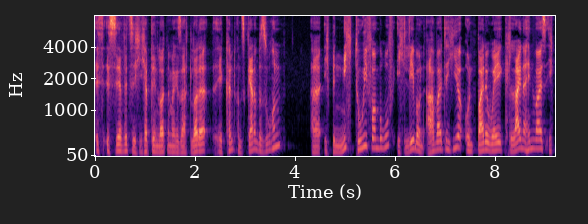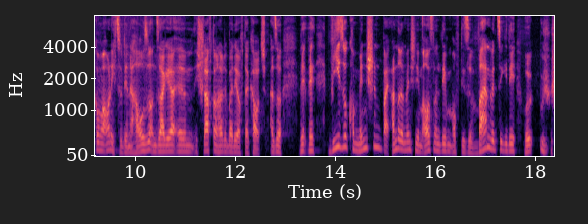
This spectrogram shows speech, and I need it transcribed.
Das ist, sehr witzig. Ich habe den Leuten immer gesagt, Leute, ihr könnt uns gerne besuchen. Äh, ich bin nicht Tui vom Beruf. Ich lebe und arbeite hier. Und by the way, kleiner Hinweis, ich komme auch nicht zu dir nach Hause und sage, ja, ähm, ich schlafe dann heute bei dir auf der Couch. Also, wer, wer, wieso kommen Menschen bei anderen Menschen, die im Ausland leben, auf diese wahnwitzige Idee, ich, ich,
